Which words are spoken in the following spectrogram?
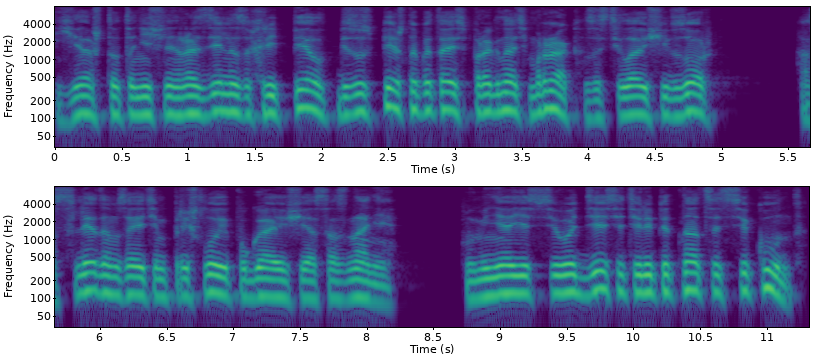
Я что-то нечленораздельно захрипел, безуспешно пытаясь прогнать мрак, застилающий взор, а следом за этим пришло и пугающее осознание. У меня есть всего 10 или 15 секунд,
